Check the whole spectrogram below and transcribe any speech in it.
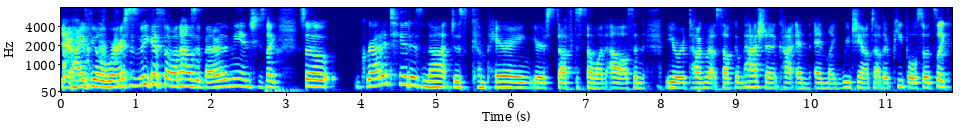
yeah. I feel worse because someone has it better than me. And she's like, so gratitude is not just comparing your stuff to someone else. And you were talking about self-compassion and and like reaching out to other people. So it's like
